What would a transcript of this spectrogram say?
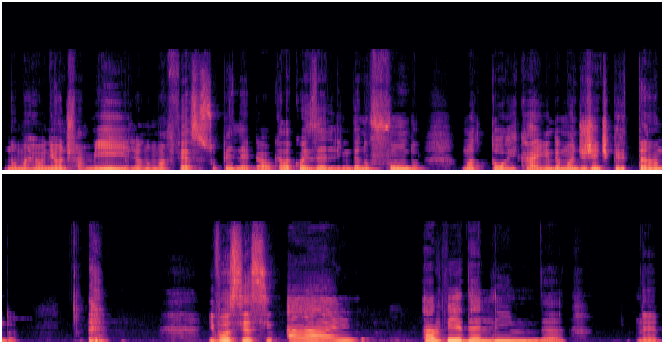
numa reunião de família, ou numa festa super legal, aquela coisa linda, no fundo, uma torre caindo e um monte de gente gritando. e você assim, ai, a vida é linda né?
